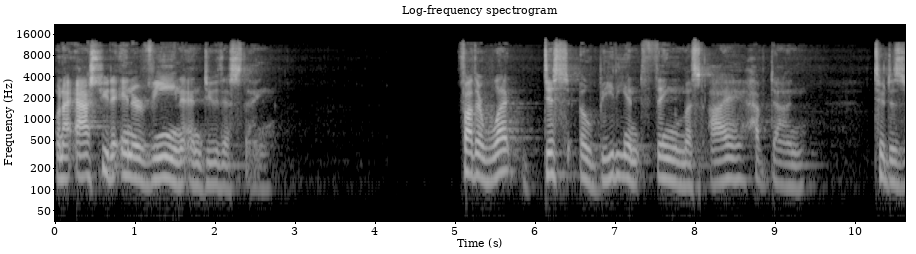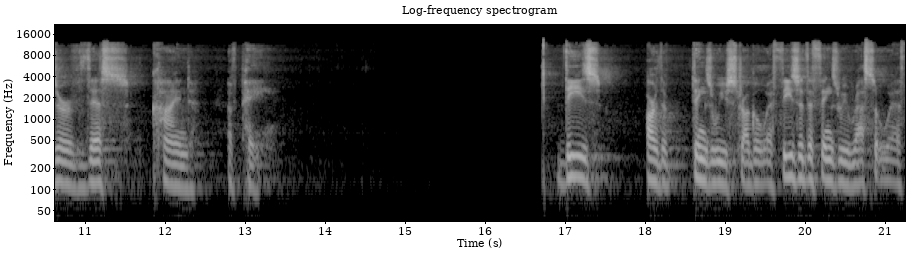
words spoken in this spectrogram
when I asked you to intervene and do this thing? Father, what disobedient thing must I have done to deserve this kind of pain? These are the things we struggle with. These are the things we wrestle with.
